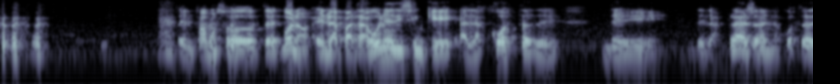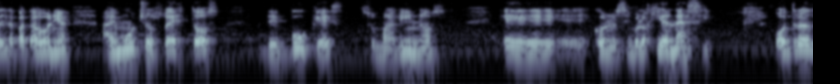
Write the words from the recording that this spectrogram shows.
El famoso Bueno, en la Patagonia dicen que a las costas de, de- de las playas, en las costas de la Patagonia, hay muchos restos de buques submarinos eh, con la simbología nazi. Otra,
